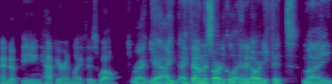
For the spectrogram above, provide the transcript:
end up being happier in life as well. right yeah i i found this article and it already fit my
